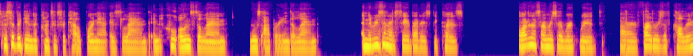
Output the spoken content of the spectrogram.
specifically in the context of California, is land and who owns the land, and who's operating the land. And the reason I say that is because a lot of the farmers I work with are farmers of color.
